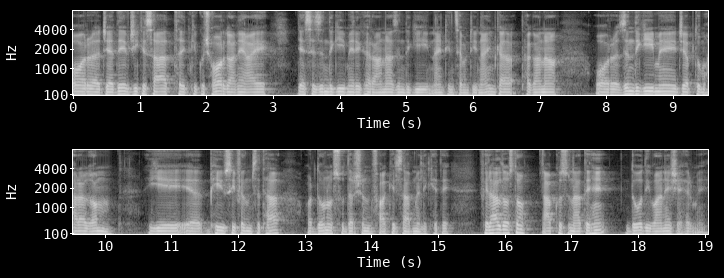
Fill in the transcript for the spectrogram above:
और जयदेव जी के साथ इनके कुछ और गाने आए। जैसे ज़िंदगी मेरे घर आना, ज़िंदगी 1979 का था गाना और ज़िंदगी में जब तुम्हारा गम, ये भी उसी फ़िल्म से था और दोनों सुदर्शन फ़ाकिर साहब ने लिखे थे। फ़िलहाल दोस्तों, आपको सुनाते हैं दो दीवाने शहर में।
